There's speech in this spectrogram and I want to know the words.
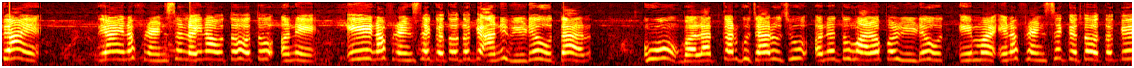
ત્યાં ત્યાં એના ફ્રેન્ડ્સને લઈને આવતો હતો અને એ એના ફ્રેન્ડ્સને કહેતો હતો કે આની વીડિયો ઉતાર. હું બલાત્કાર ગુજારું છું અને તું મારા પર વીડિયો એમાં એના ફ્રેન્ડ્સે કહેતો હતો કે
